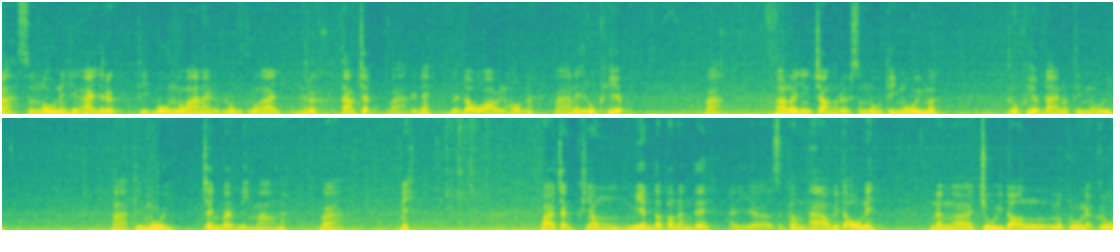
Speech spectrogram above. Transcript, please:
បាទសំណួរនេះយើងអាចរើសទី4ក៏បានដែរលោកគ្រូលោកគ្រូអាចរើសតាមចិត្តបាទឃើញទេវាដូរឲ្យរហូតណាបាទនេះរូបភាពបាទឥឡូវយើងចង់រើសសំណួរទី1មើលរូបភាពដែរនោះទី1បាទទី1ចេញបែបនេះមកណាបាទនេះបាទអញ្ចឹងខ្ញុំមានតែប៉ុណ្្នឹងទេហើយសង្ឃឹមថាវីដេអូនេះ នឹងជួយដល់លោកគ្រូអ្នកគ្រូ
